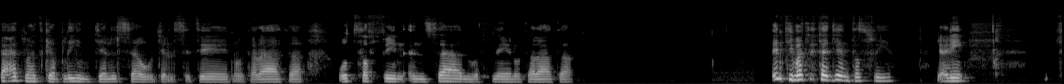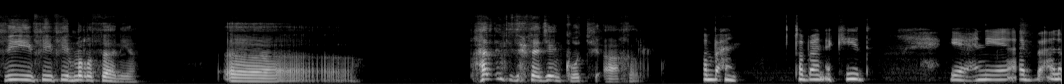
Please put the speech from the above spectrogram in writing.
بعد ما تقابلين جلسة وجلستين وثلاثة وتصفين إنسان واثنين وثلاثة أنت ما تحتاجين تصفية؟ يعني في في في المرة الثانية آه هل أنت تحتاجين كوتش آخر؟ طبعا. طبعا أكيد. يعني أنا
